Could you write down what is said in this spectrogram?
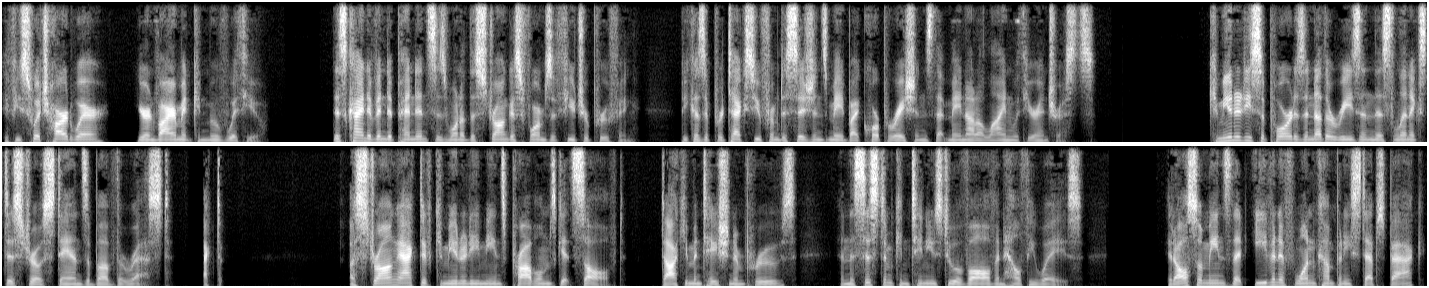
If you switch hardware, your environment can move with you. This kind of independence is one of the strongest forms of future proofing because it protects you from decisions made by corporations that may not align with your interests. Community support is another reason this Linux distro stands above the rest. A strong active community means problems get solved, documentation improves, and the system continues to evolve in healthy ways. It also means that even if one company steps back,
